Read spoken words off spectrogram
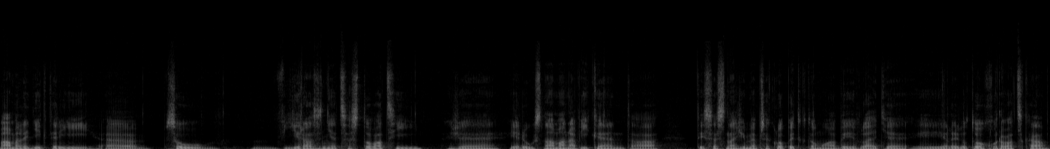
máme lidi, kteří uh, jsou výrazně cestovací, že jedou s náma na víkend a ty se snažíme překlopit k tomu, aby v létě i jeli do toho Chorvatska.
